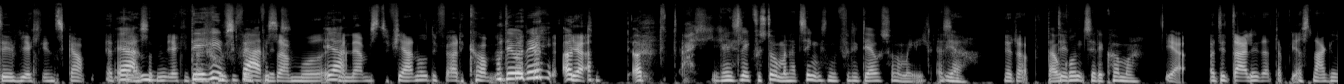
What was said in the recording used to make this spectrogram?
Det er virkelig en skam, at Ja, det er sådan. Jeg kan det er godt helt huske det på samme måde, at Ja. man nærmest fjernede det, før det kom. Det var det. Og, ja. og ej, jeg kan slet ikke forstå, at man har tænkt sådan, fordi det er jo så normalt. Altså, ja, netop. Der er jo det, grund til, at det kommer og det er dejligt, at der bliver snakket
